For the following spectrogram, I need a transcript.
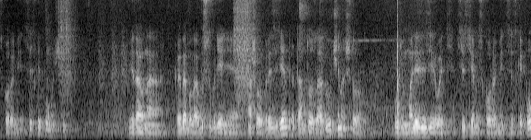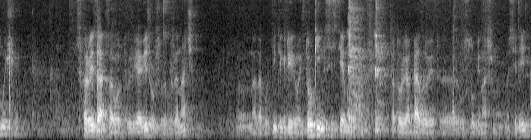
скорой медицинской помощи. Недавно, когда было выступление нашего президента, там тоже озвучено, что будем модернизировать системы скорой медицинской помощи. Цифровизация, вот я вижу, что уже начата. Надо будет интегрировать другими системами, которые оказывают э, услуги нашему населению.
